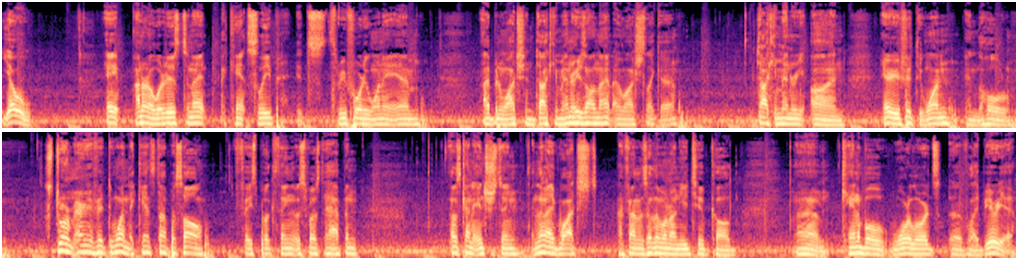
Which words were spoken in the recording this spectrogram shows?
Yo. Hey, I don't know what it is tonight. I can't sleep. It's 3:41 a.m. I've been watching documentaries all night. I watched like a documentary on Area 51 and the whole storm Area 51. They can't stop us all. Facebook thing that was supposed to happen. That was kind of interesting. And then I watched. I found this other one on YouTube called um, "Cannibal Warlords of Liberia,"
